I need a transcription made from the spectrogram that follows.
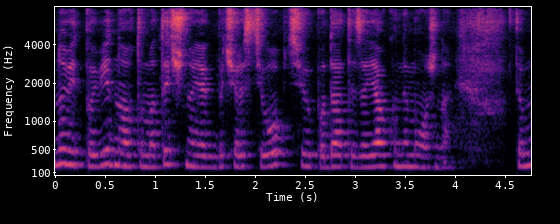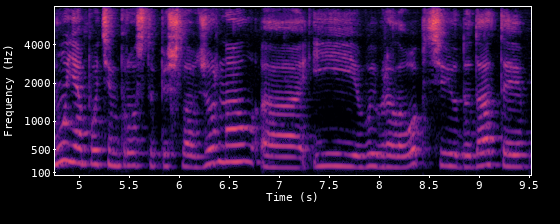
Ну, відповідно, автоматично, якби через цю опцію подати заявку не можна. Тому я потім просто пішла в журнал е, і вибрала опцію додати,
